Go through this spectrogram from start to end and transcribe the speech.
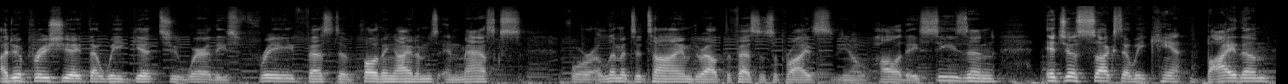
I do appreciate that we get to wear these free festive clothing items and masks for a limited time throughout the festive surprise, you know, holiday season. It just sucks that we can't buy them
